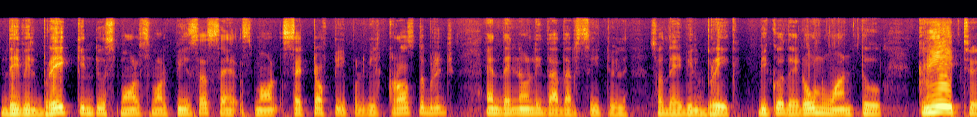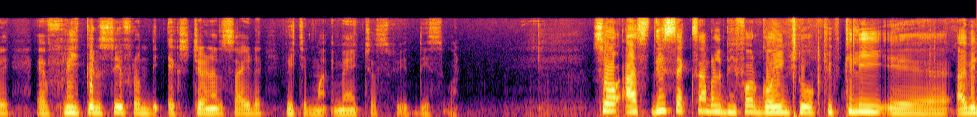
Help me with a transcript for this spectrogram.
They will break into small small pieces a small set of people will cross the bridge and then only the other seat will. So, they will break because they do not want to create a, a frequency from the external side which ma matches with this one. So, as this example before going to quickly uh, I will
